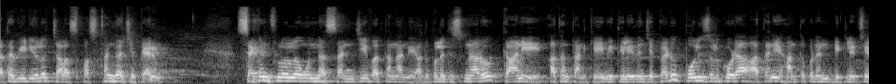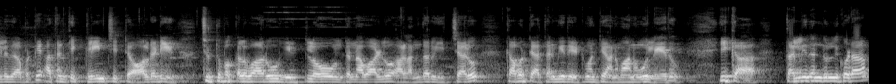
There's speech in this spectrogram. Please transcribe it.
గత వీడియోలో చాలా స్పష్టంగా చెప్పాను. సెకండ్ ఫ్లోర్లో ఉన్న సంజీవ్ అతన్ని అదుపులో తీసుకున్నారు కానీ అతను తనకేమీ తెలియదని చెప్పాడు. పోలీసులు కూడా అతని హంతకుడని డిక్లేర్ చేయలేదు కాబట్టి అతనికి క్లీన్ చిట్ ఆల్రెడీ చుట్టుపక్కల వారు ఇంట్లో ఉంటున్న వాళ్ళు వాళ్ళందరూ ఇచ్చారు కాబట్టి అతని మీద ఎటువంటి అనుమానము లేదు. ఇక తల్లిదండ్రుల్ని కూడా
